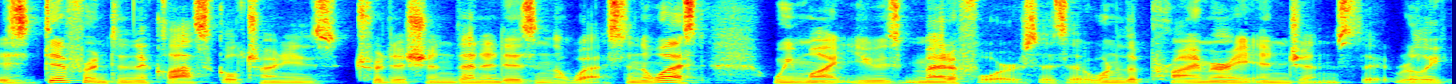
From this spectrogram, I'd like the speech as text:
is different in the classical Chinese tradition than it is in the West. In the West, we might use metaphors as a, one of the primary engines that really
